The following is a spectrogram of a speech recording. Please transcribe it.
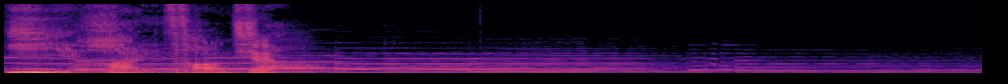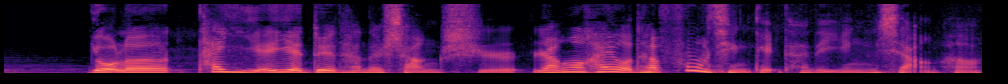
艺海藏家。有了他爷爷对他的赏识，然后还有他父亲给他的影响，哈，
